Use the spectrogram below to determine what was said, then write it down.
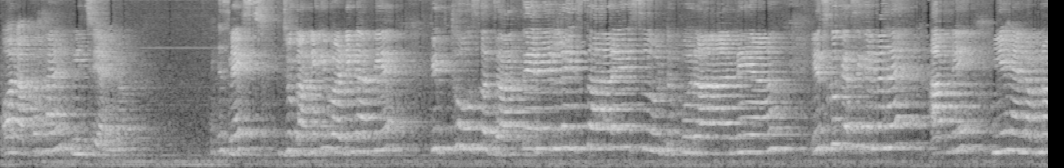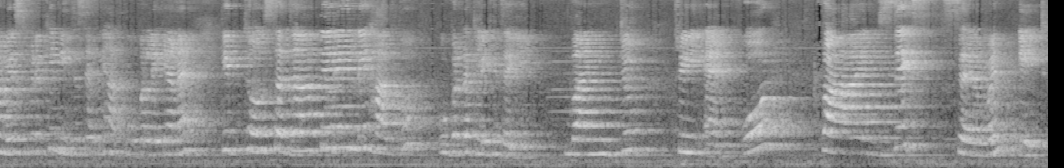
और आपका हैंड नीचे आएगा। नेक्स्ट जो गाने की वर्डिंग आती है किथों सजा तेरे लिए सारे सूट पुराने इसको कैसे करना है? आपने ये हैंड अपना वेस्ट पे रखी नीचे से अपने हाथ को ऊपर लेके आना है किथों सजा तेरे लिए हाथ को ऊपर तक लेके जाइए one two three and four five six seven eight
